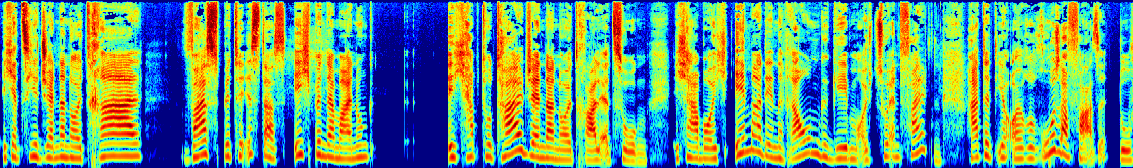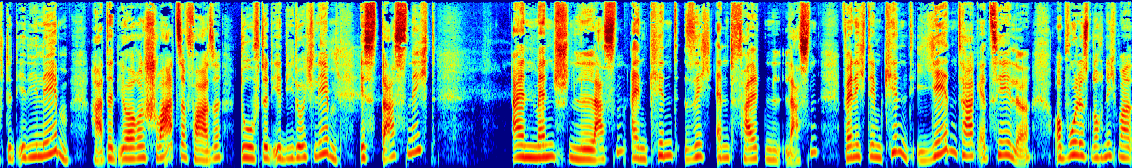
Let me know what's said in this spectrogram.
ich erziehe genderneutral. Was bitte ist das? Ich bin der Meinung, ich habe total genderneutral erzogen. Ich habe euch immer den Raum gegeben, euch zu entfalten. Hattet ihr eure rosa Phase, durftet ihr die leben. Hattet ihr eure schwarze Phase, durftet ihr die durchleben. Ist das nicht ein Menschen lassen, ein Kind sich entfalten lassen? Wenn ich dem Kind jeden Tag erzähle, obwohl es noch nicht mal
